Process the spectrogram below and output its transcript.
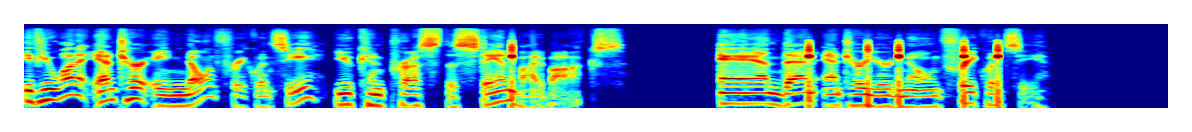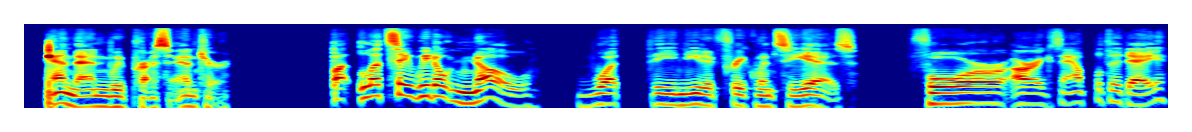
If you want to enter a known frequency, you can press the standby box and then enter your known frequency. And then we press enter. But let's say we don't know what the needed frequency is. For our example today,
